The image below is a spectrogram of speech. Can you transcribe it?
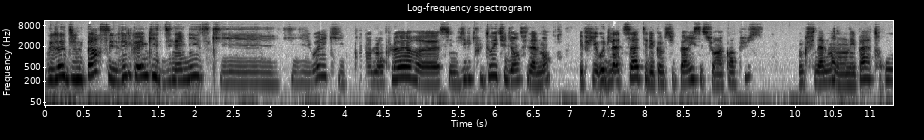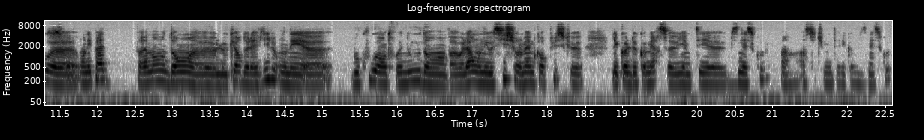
déjà d'une part, c'est une ville quand même qui se dynamise, qui, qui, ouais, qui prend de l'ampleur. Euh, c'est une ville plutôt étudiante finalement. Et puis au-delà de ça, Télécom Sud Paris, c'est sur un campus. Donc finalement, on n'est pas trop, euh, on n'est pas vraiment dans euh, le cœur de la ville. On est beaucoup entre nous. Dans, enfin, voilà, on est aussi sur le même campus que l'école de commerce IMT Business School, enfin Institut Télécom Business School.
